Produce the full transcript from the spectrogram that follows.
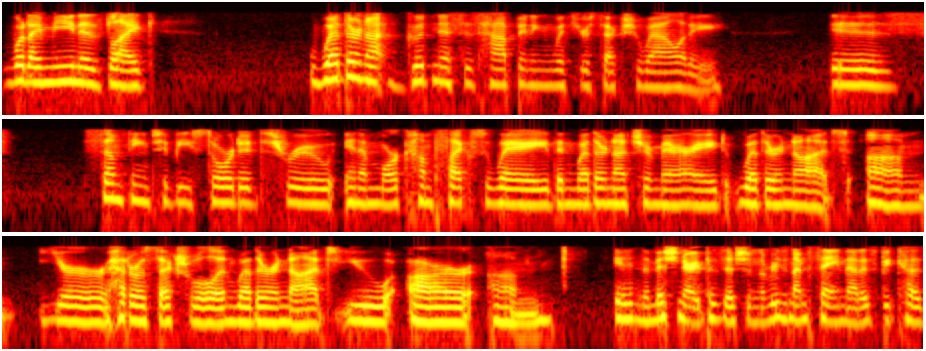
what I mean is like whether or not goodness is happening with your sexuality is something to be sorted through in a more complex way than whether or not you're married, whether or not um, you're heterosexual, and whether or not you are um, in the missionary position. The reason I'm saying that is because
